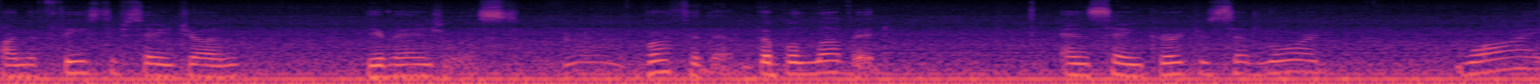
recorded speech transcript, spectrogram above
on the feast of St. John the Evangelist, both of them, the beloved. And St. Gertrude said, Lord, why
